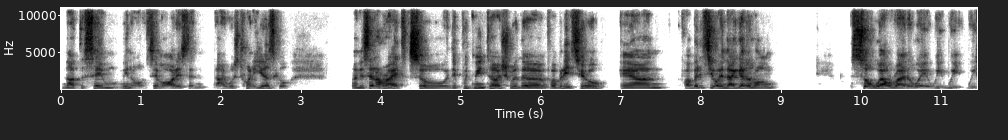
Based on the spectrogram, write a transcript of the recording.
not the same, you know, same artist than I was 20 years ago. And they said, all right. So they put me in touch with uh, Fabrizio, and Fabrizio and I got along so well right away. We we we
